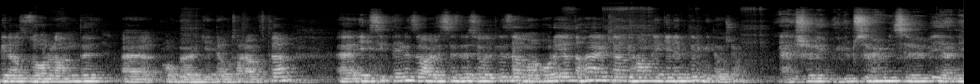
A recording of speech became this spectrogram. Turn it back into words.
biraz zorlandı e, o bölgede, o tarafta. Ee, Eksikleriniz vardı siz de söylediniz ama oraya daha erken bir hamle gelebilir miydi hocam? Yani şöyle gülümsememin sebebi yani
